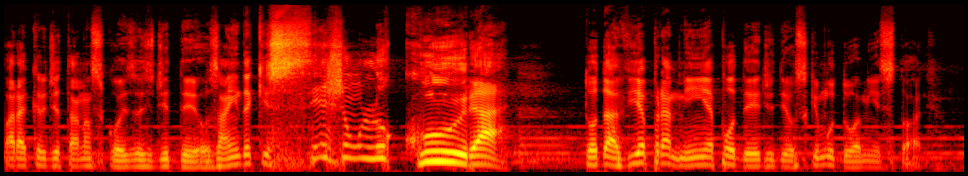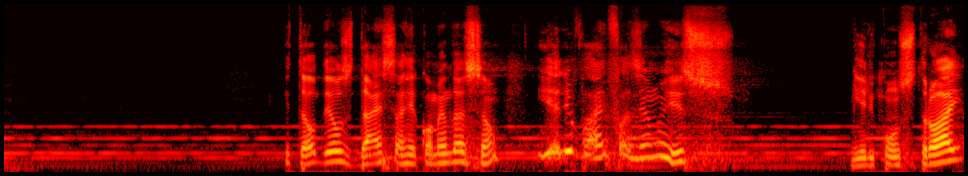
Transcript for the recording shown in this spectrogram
para acreditar nas coisas de Deus, ainda que sejam loucura, todavia para mim é poder de Deus que mudou a minha história. Então Deus dá essa recomendação e ele vai fazendo isso. E ele constrói.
